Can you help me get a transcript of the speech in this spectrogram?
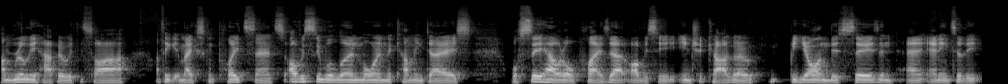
I'm really happy with this hire. I think it makes complete sense. Obviously, we'll learn more in the coming days we'll see how it all plays out. Obviously, in Chicago beyond this season and, and into the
